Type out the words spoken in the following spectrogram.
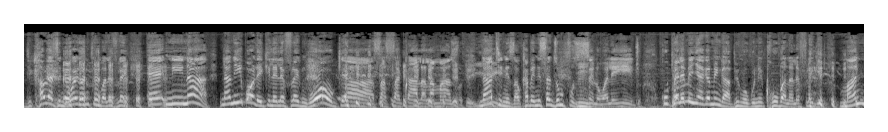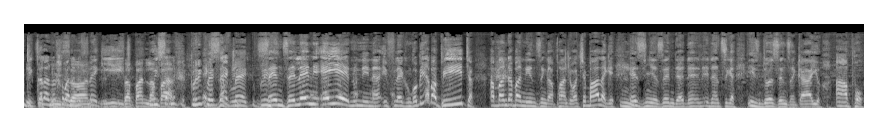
ndikhawuleze ndihoye lo mcimbi wale flag. Um nina naniyibolekile le flag ngokuya sasaqala la mazwe. Nathi nizawukhabe nisenza umfuziselo wale yethu. Kuphela iminyaka emingaphi ngoku niqhuba nale flag yethu? Mani ndicela nohlukane neflag yethu. Saphani lapha. Uyisani? If- Bring back the Exactly. flag, please. zenzeleni eyenu nina iflag ngoba iyababhida. Abantu abaninzi ngaphandle watshe bala ke ezinye zende- ne- enantsika izinto ezenzekayo apho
